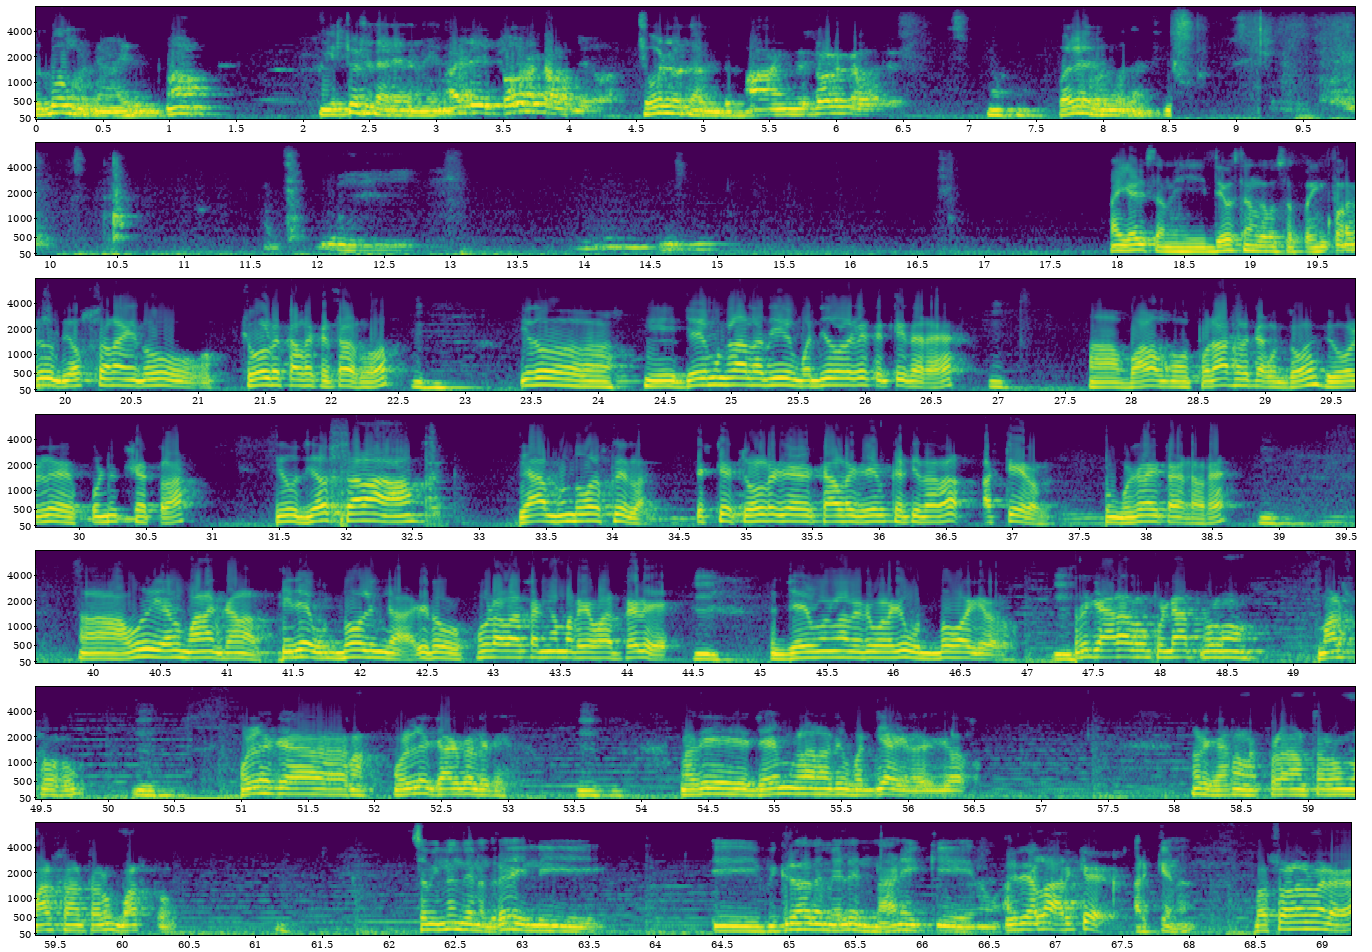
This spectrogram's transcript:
ಉದ್ಭವ ಮಾಡ್ತಾನೆ ಇದು ಎಷ್ಟು ವರ್ಷದ ಹಳೆ ಚೋಳ ಚೋಳ ಒಳಗಡೆ ಬರ್ಬೋದಾ ಹಾ ಹೇಳಿ ಸ್ವಾಮಿ ಈ ದೇವಸ್ಥಾನದ ಒಂದು ಸ್ವಲ್ಪ ಇನ್ಫಾರ್ಮ್ ಅದು ದೇವಸ್ಥಾನ ಇದು ಚೋಳ ಕಾಲ ಕಟ್ಟೋದು ಇದು ಈ ಜಯಮಂಗಳ ನದಿ ಮಧ್ಯದೊಳಗೆ ಕಟ್ಟಿದ್ದಾರೆ ಆ, ಭಾಳ ಪುರಾತನ ಕಾಲದ್ದು ಇದು ಒಳ್ಳೆ ಪುಣ್ಯಕ್ಷೇತ್ರ. ಇದು ದೇವಸ್ಥಾನ ಯಾರು ಮುಂದುವರಿಸ್ಲಿಲ್ಲ. ಎಷ್ಟೇ ಚೋಳಗೆ ಕಾಲಕ್ಕೆ ಏನು ಕಟ್ಟಿದಾರೋ ಅಷ್ಟೇ ಇರೋದು. ಮುಜಾಯ್ತಾ ಇದ್ದಾರೆ ಅವರು ಏನು ಮಾಡಕ್ಕೆ ಕಾಣಲ್ಲ ಇದೇ ಉದ್ಭವಲಿಂಗ. ಇದು ಕೂಡಲ ಸಂಗಮ ದೇವ ಅಂತೇಳಿ ಹೇಳಿ ಜಯಮಂಗಲ ನದಿ ಒಳಗೆ ಉದ್ಭವ ಆಗಿರೋದು ಅದಕ್ಕೆ ಯಾರಾದರೂ ಪುಣ್ಯಾತ್ಮರು ಮಾಡಿಸ್ಬೋದು. ಒಳ್ಳೆ ಒಳ್ಳೆ ಜಾಗದಲ್ಲಿದೆ. ನದಿ ಜೈಮಂಗಳ ನದಿ ಮಧ್ಯ ಆಗಿದೆ ಇರೋದು ನೋಡಿ ಯಾರು ಮಕ್ಕಳ ಅಂತಾರು ಮಾಡಿಸ ಅಂತಾರು ಮಾಡಿಸ್ಬೋದು. ಸ್ವಾಮಿ ಇನ್ನೊಂದೇನಂದ್ರೆ ಇಲ್ಲಿ ಈ ವಿಗ್ರಹದ ಮೇಲೆ ನಾಣ್ಯಕ್ಕೆ ಏನು ಇದೆಲ್ಲ ಅರಕೆ ಅರ್ಕೆನಾ ಬಸವಣ್ಣನ ಮೇಲೆ?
